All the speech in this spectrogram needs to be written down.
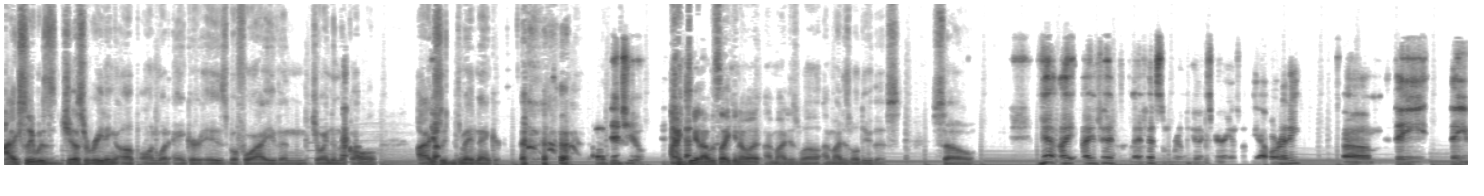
I actually was just reading up on what Anchor is before I even joined in the call. I actually yep. just made an anchor. oh, did you? I did. I was like, you know what? I might as well. I might as well do this. So. Yeah, I, I've had I've had some really good experience with the app already. Um, they they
